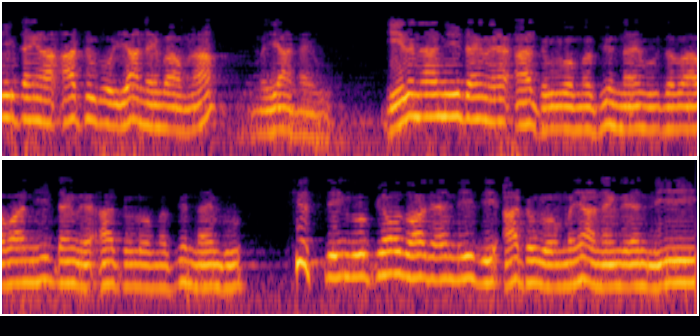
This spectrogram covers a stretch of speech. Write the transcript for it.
နီတိုင်းဟာအာထုလို့ရနိုင်ပါမလားမရနိုင်ဘူးဒေသနာနီတိုင်းလည်းအာထုလို့မဖြစ်နိုင်ဘူးသဘာဝနီတိုင်းလည်းအာထုလို့မဖြစ်နိုင်ဘူး ဖြစ်စဉ်ကိုပြောသွားတဲ့နည်းစီအာထုလို့မရနိုင်တဲ့နည်း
